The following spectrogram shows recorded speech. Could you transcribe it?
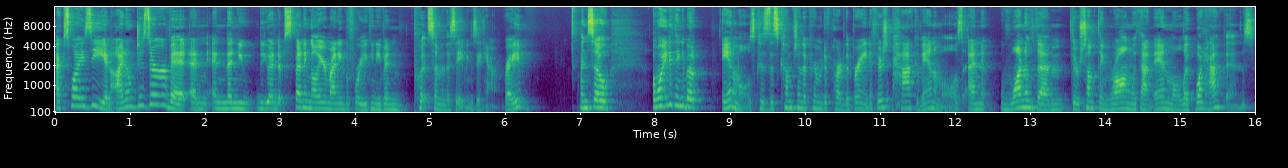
XYZ and I don't deserve it. And, and then you, you end up spending all your money before you can even put some in the savings account, right? And so I want you to think about animals because this comes from the primitive part of the brain. If there's a pack of animals and one of them, there's something wrong with that animal, like what happens?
